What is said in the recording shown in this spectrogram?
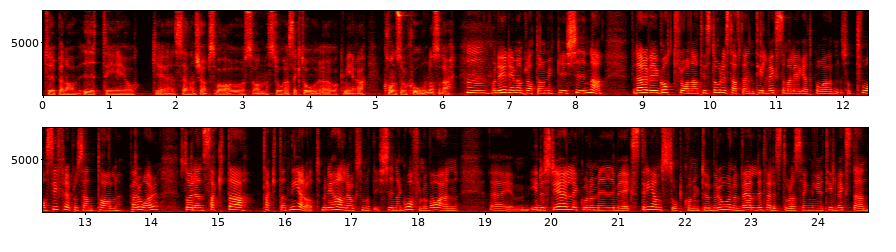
typen av IT och och eh, sällanköpsvaror som stora sektorer och mera konsumtion och sådär. Mm, och det är det man pratar om mycket i Kina. För där har vi gått från att historiskt haft en tillväxt som har legat på så tvåsiffriga procenttal per år. Så har den sakta taktat neråt. Men det handlar också om att Kina går från att vara en eh, industriell ekonomi med extremt stort konjunkturberoende och väldigt, väldigt stora svängningar i tillväxten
